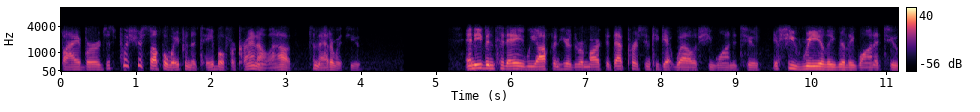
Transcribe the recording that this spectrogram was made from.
fiber. Just push yourself away from the table for crying out loud. What's the matter with you? And even today we often hear the remark that that person could get well if she wanted to if she really really wanted to.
